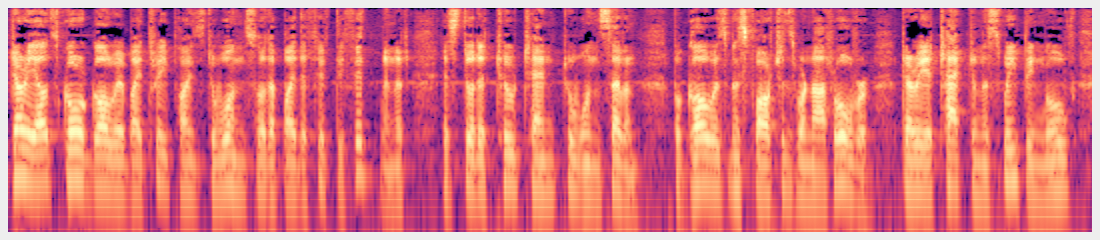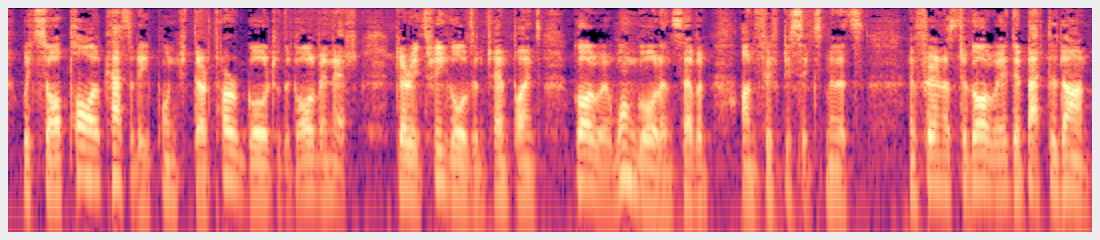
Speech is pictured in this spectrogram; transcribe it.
Derry outscored Galway by three points to one, so that by the 55th minute it stood at 210 to 1 7. But Galway's misfortunes were not over. Derry attacked in a sweeping move, which saw Paul Cassidy punch their third goal to the Galway net. Derry three goals and 10 points, Galway one goal and seven on 56 minutes. In fairness to Galway, they battled on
